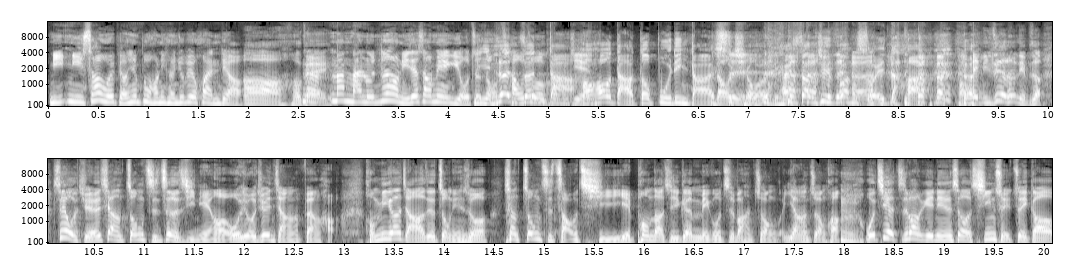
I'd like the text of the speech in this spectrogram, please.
你你稍微表现不好，你可能就被换掉。哦，OK，那那哪轮到你在上面有这种操作，空间？好好打都不一定打得到球了，你还上去放水打，哎、你这个论点不错，所以我觉得像中职这几年哦，我我觉得你讲的非常好。洪明刚刚讲到这个重点是说，像中职早期也碰到其实跟美国职棒很状一样的状况。嗯我记得职棒元年的时候，薪水最高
